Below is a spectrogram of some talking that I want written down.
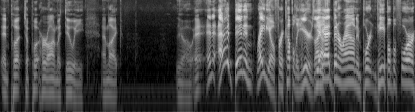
and put to put her on with Dewey. I'm like, you know, and, and I had been in radio for a couple of years. Like Yeah. I had been around important people before,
